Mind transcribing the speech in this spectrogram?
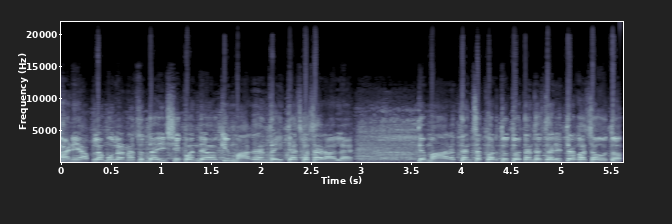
आणि आपल्या मुलांनासुद्धा ही शिकवण द्यावं की महाराजांचा इतिहास कसा राहिला आहे ते महाराज त्यांचं कर्तृत्व त्यांचं चरित्र कसं होतं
